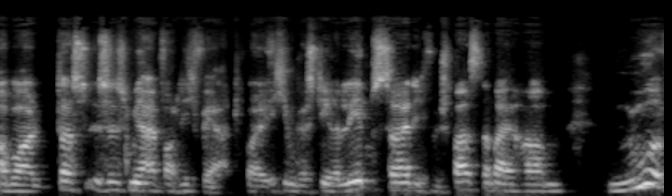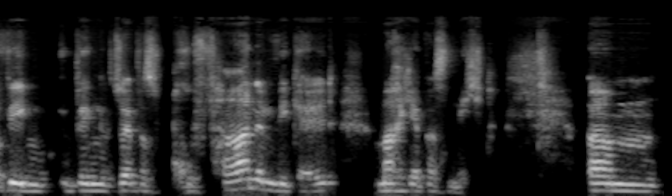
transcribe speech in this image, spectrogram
Aber das ist es mir einfach nicht wert, weil ich investiere Lebenszeit, ich will Spaß dabei haben. Nur wegen, wegen so etwas Profanem wie Geld mache ich etwas nicht. Ähm,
